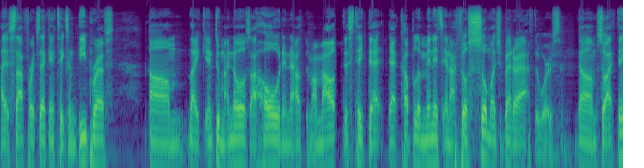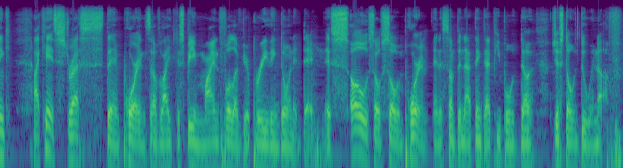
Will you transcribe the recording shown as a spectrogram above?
I just stop for a second, take some deep breaths, um, like in through my nose, I hold and out through my mouth. Just take that that couple of minutes, and I feel so much better afterwards. Um, so I think I can't stress the importance of like just being mindful of your breathing during the day. It's so so so important, and it's something I think that people do, just don't do enough.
